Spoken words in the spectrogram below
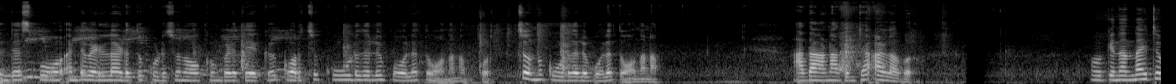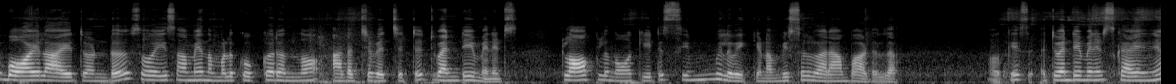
എന്റെ സ്പൂ എന്റെ വെള്ളം എടുത്ത് കുടിച്ച് നോക്കുമ്പോഴത്തേക്ക് കുറച്ച് കൂടുതൽ പോലെ തോന്നണം. കുറച്ചൊന്ന് കൂടുതൽ പോലെ തോന്നണം. അതാണ് അതിന്റെ അളവ്. ഓക്കെ നന്നായിട്ട് ബോയിൽ ആയിട്ടുണ്ട്. സോ ഈ സമയം നമ്മൾ കുക്കറൊന്ന് അടച്ച് വെച്ചിട്ട് ട്വന്റി മിനിറ്റ്സ് ക്ലോക്കിൽ നോക്കിയിട്ട് സിമ്മിൽ വെക്കണം. വിസിൽ വരാൻ പാടില്ല. ഓക്കെ ട്വന്റി മിനിറ്റ്സ് കഴിഞ്ഞ്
